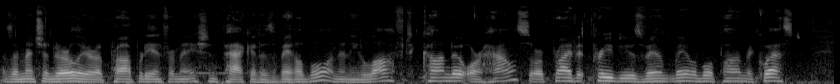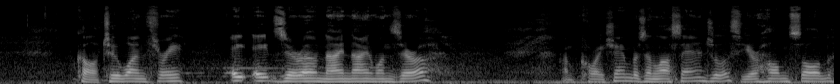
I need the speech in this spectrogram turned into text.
As I mentioned earlier, a property information packet is available on any loft, condo, or house, or private previews available upon request. Call 213 880 9910. I'm Corey Chambers in Los Angeles, your home sold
